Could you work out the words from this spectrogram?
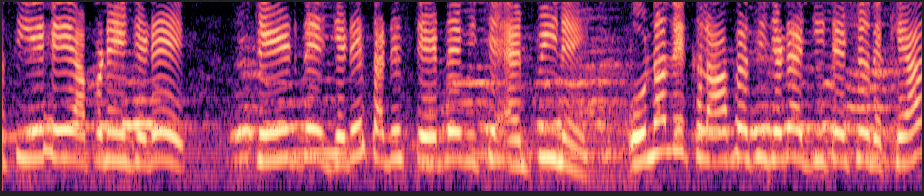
ਅਸੀਂ ਇਹ ਆਪਣੇ ਜਿਹੜੇ ਸਟੇਟ ਦੇ ਜਿਹੜੇ ਸਾਡੇ ਸਟੇਟ ਦੇ ਵਿੱਚ ਐਮਪੀ ਨੇ ਉਹਨਾਂ ਦੇ ਖਿਲਾਫ ਅਸੀਂ ਜਿਹੜਾ ਐਜੀਟੇਸ਼ਨ ਰੱਖਿਆ।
